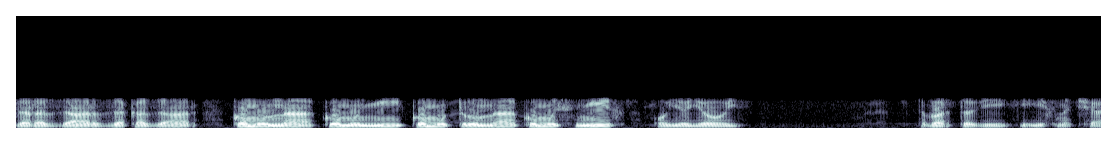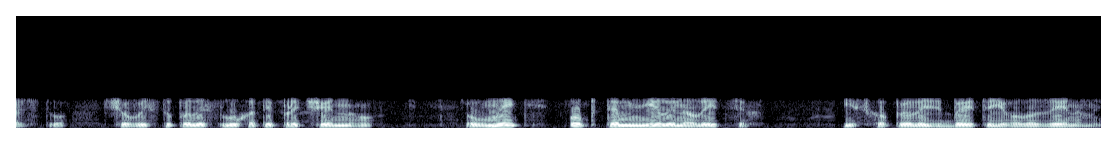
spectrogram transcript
Заразар, заказар, кому на, кому ні, кому труна, кому сніг, ой-ой-ой. Вартові і їх начальство, що виступили слухати причинного, вмить обтемніли на лицях і схопились бити його лозинами.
